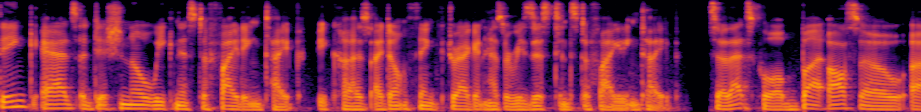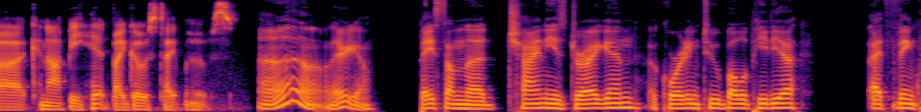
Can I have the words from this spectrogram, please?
think, adds additional weakness to fighting type because I don't think dragon has a resistance to fighting type. So that's cool, but also uh, cannot be hit by ghost type moves. Oh, there you go. Based on the Chinese dragon, according to Bulbapedia, I think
